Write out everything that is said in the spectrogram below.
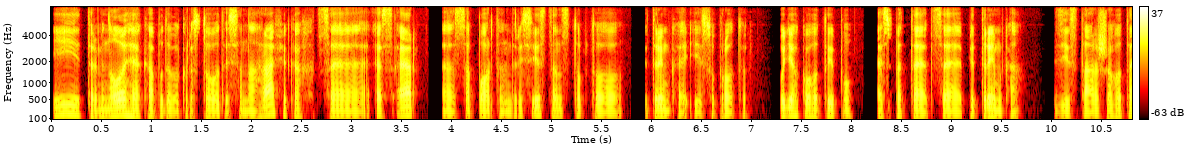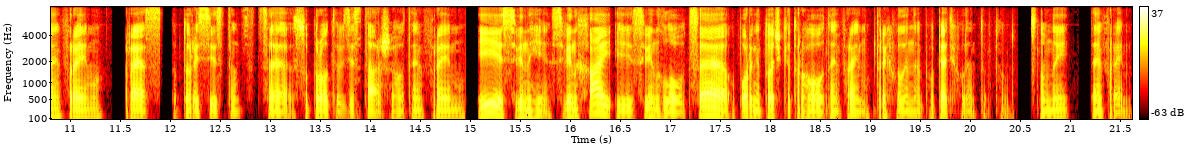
І термінологія, яка буде використовуватися на графіках, це SR, е, Support and Resistance, тобто підтримка і супротив будь-якого типу. SPT – це підтримка зі старшого таймфрейму. RES, тобто Resistance – це супротив зі старшого таймфрейму. І свінги. свінг хай і свінг лоу – це опорні точки торгового таймфрейму. 3 хвилини або 5 хвилин, тобто основний таймфрейм.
